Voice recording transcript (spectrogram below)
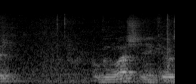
обвинувачення, яке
